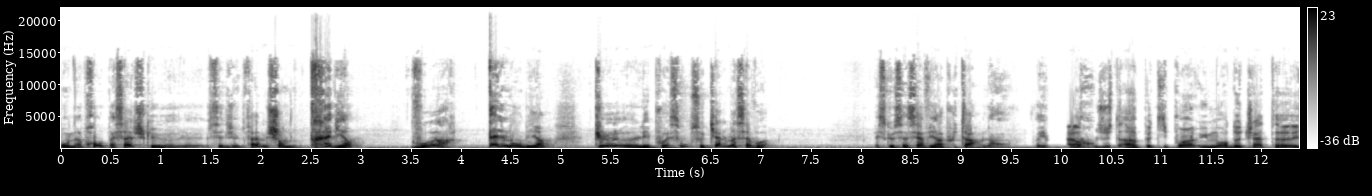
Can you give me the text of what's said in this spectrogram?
on apprend au passage que euh, cette jeune femme chante très bien, voire tellement bien, que euh, les poissons se calment à sa voix. Est-ce que ça servira plus tard? Non. Oui, Alors, non. juste un petit point humour de chat euh,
